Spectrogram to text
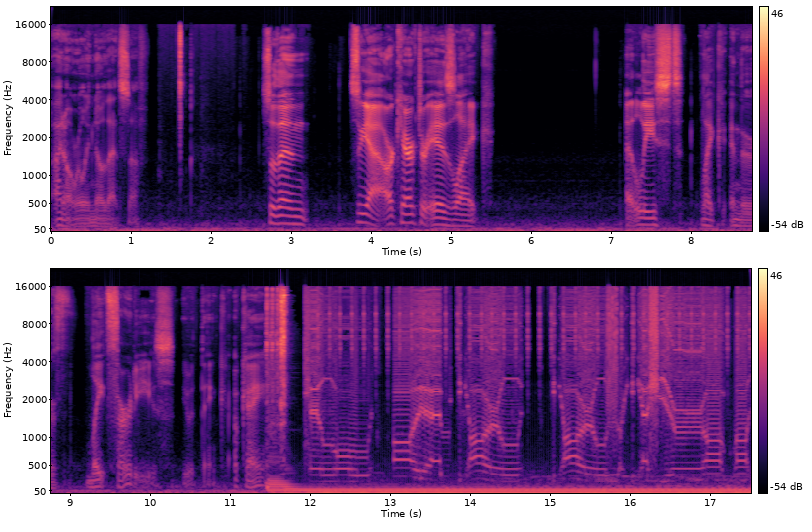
I don't really know that stuff. So then, so yeah, our character is like at least like in their late 30s, you would think. Okay. Hello, I am Carl. Carl, your robot.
